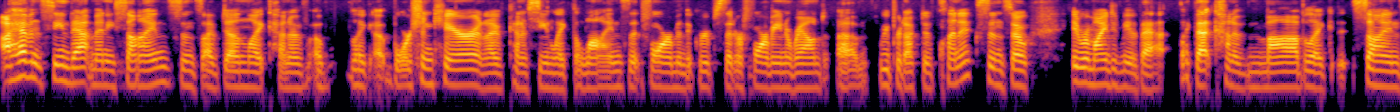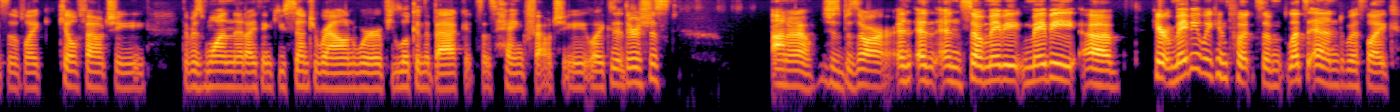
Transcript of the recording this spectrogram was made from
I haven't seen that many signs since I've done like kind of a, like abortion care, and I've kind of seen like the lines that form and the groups that are forming around um, reproductive clinics, and so it reminded me of that, like that kind of mob, like signs of like kill Fauci. There was one that I think you sent around where if you look in the back, it says hang Fauci. Like there's just, I don't know, it's just bizarre. And and and so maybe maybe uh, here maybe we can put some. Let's end with like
